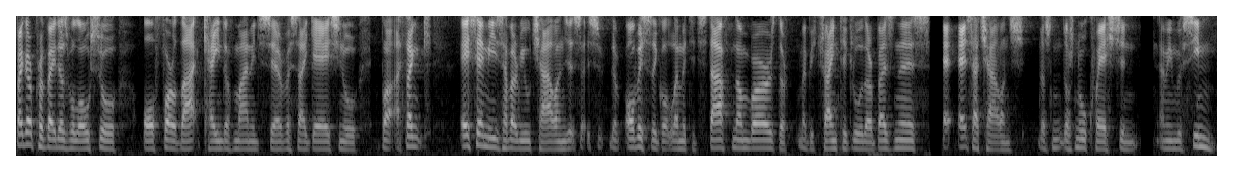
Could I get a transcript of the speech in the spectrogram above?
bigger providers will also offer that kind of managed service, I guess. You know, but I think SMEs have a real challenge. It's, it's, they've obviously got limited staff numbers. They're maybe trying to grow their business. It, it's a challenge. There's there's no question. I mean, we've seen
